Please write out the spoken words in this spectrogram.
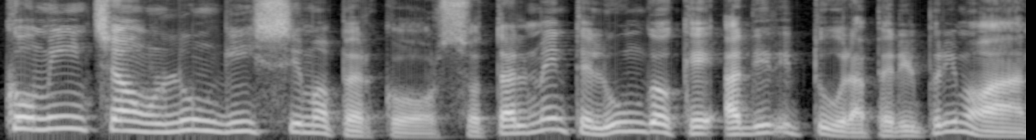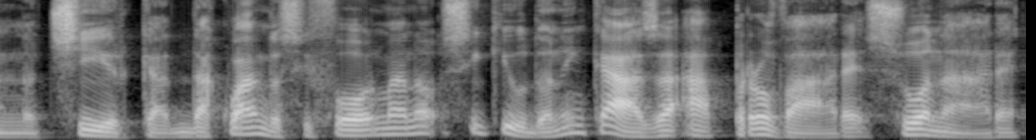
Comincia un lunghissimo percorso, talmente lungo che addirittura per il primo anno circa da quando si formano si chiudono in casa a provare, suonare,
